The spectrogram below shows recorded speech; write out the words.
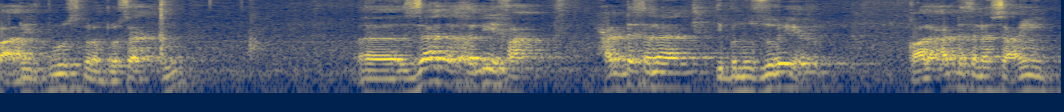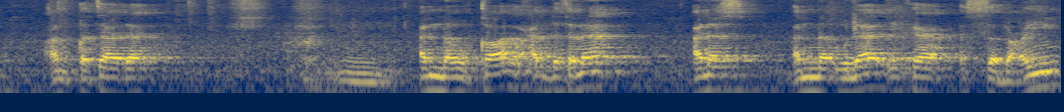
4091 زاد خليفة حدثنا ابن زريع قال حدثنا سعيد عن قتادة أنه قال حدثنا أنس أن أولئك السبعين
